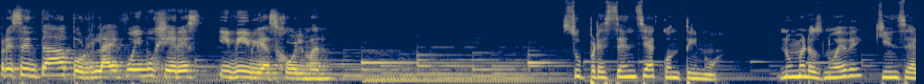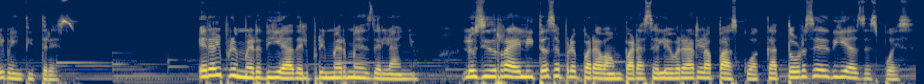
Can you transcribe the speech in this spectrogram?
presentada por Lifeway Mujeres y Biblias Holman. Su presencia continua. Números 9, 15 al 23. Era el primer día del primer mes del año. Los israelitas se preparaban para celebrar la Pascua 14 días después.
